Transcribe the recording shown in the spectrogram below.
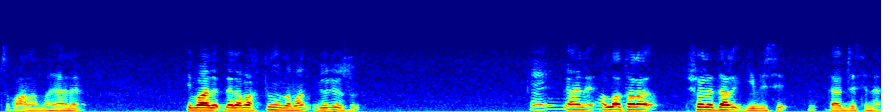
subhanallah yani ibadetlere baktığın zaman görüyorsun yani Allah Teala şöyle der gibisi dercesine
